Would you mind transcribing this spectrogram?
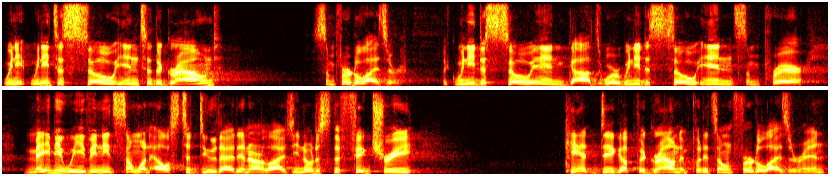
we need, we need to sow into the ground some fertilizer. Like we need to sow in God's word. We need to sow in some prayer. Maybe we even need someone else to do that in our lives. You notice the fig tree can't dig up the ground and put its own fertilizer in.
